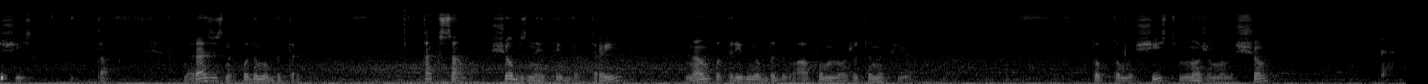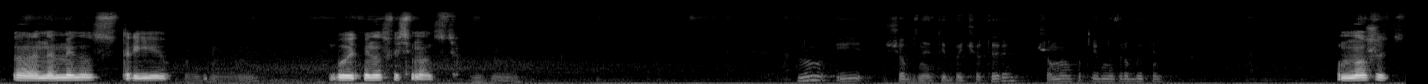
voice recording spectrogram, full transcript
6. Так. Наразі знаходимо B3. Так само, щоб знайти B3, нам потрібно B2 помножити на Q. Тобто ми 6 множимо на що? Э, на минус 3 Угу. будет минус 18. Угу. Ну і щоб знайти b4, що нам потрібно зробити? Умножить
